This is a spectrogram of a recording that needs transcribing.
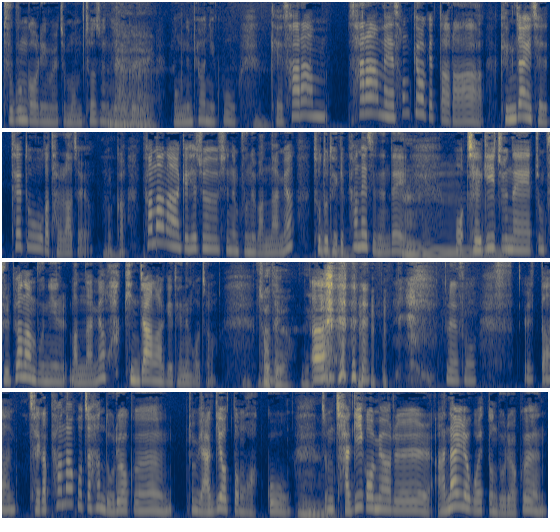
두근거림을 좀 멈춰주는 네, 약을 네. 먹는 편이고, 음. 이렇게 사람 사람의 성격에 따라 굉장히 제 태도가 달라져요. 그러니까 편안하게 해주시는 분을 만나면 저도 되게 음. 편해지는데, 음. 음. 어, 제 기준에 좀 불편한 분을 만나면 확 긴장하게 되는 거죠. 저도요. 네. 아. 그래서 일단 제가 편하고자 한 노력은 좀 약이었던 것 같고, 음. 좀 자기 검열을 안 하려고 했던 노력은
